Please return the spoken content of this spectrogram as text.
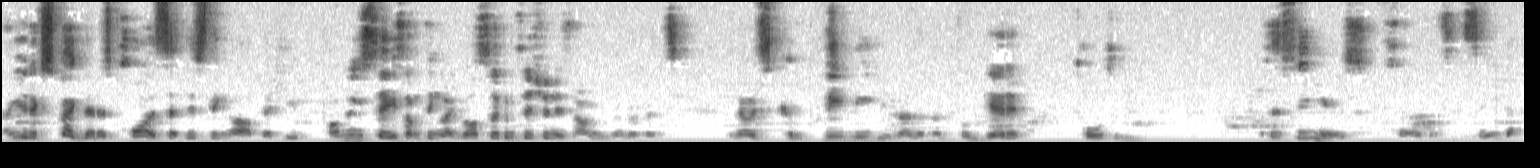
Now you'd expect that as Paul has set this thing up, that he'd probably say something like, well, circumcision is now irrelevant. You know, it's completely irrelevant. Forget it totally. The thing is, Paul doesn't say that.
